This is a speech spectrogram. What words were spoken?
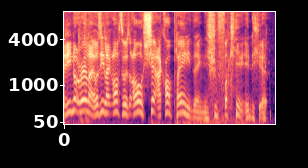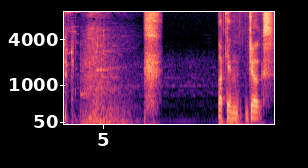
Did he not realize? Was he like afterwards, oh shit, I can't play anything. You fucking idiot. fucking jokes.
